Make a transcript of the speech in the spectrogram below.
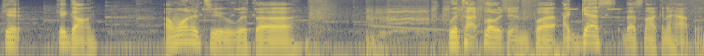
get, get gone. I wanted to with, uh, with Typhlosion, but I guess that's not gonna happen.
